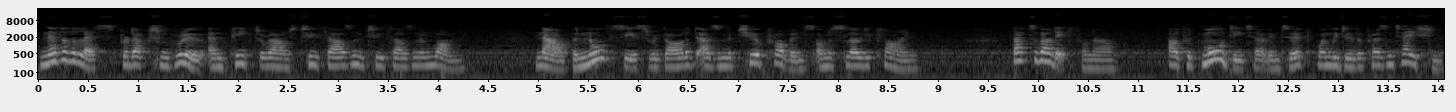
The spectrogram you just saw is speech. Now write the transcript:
Nevertheless, production grew and peaked around 2000-2001. Now, the North Sea is regarded as a mature province on a slow decline. That's about it for now. I'll put more detail into it when we do the presentation.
